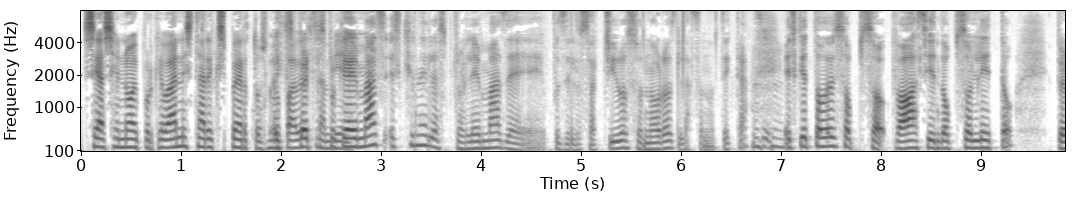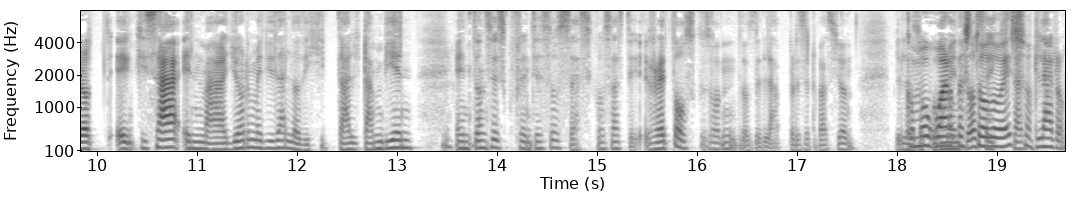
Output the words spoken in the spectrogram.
se hacen hoy, porque van a estar expertos, ¿no? Para ver expertos, porque también. además es que uno de los problemas de, pues, de los archivos sonoros de la fonoteca Sí. es que todo eso va siendo obsoleto, pero eh, quizá en mayor medida lo digital también. Entonces, frente a esas cosas, retos que son los de la preservación de los ¿Cómo guardas todo eso? Claro.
